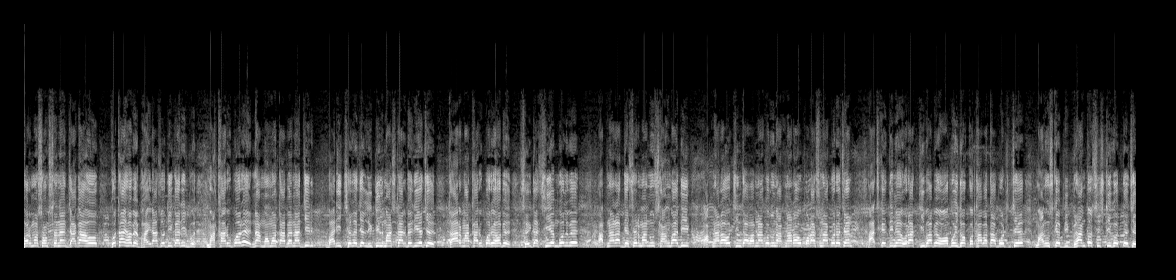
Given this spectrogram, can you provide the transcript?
কর্মসংস্থানের জায়গা হোক, কোথায় হবে? ভাইরাস অধিকারীর মাথার উপরে না মমতা ব্যানার্জির বাড়ির ছেলে যে লিটিল মাস্টার বেরিয়েছে, তার মাথার উপরে হবে? সেইটা সিএম বলবে। আপনারা দেশের মানুষ, সাংবাদিক, আপনারাও চিন্তা ভাবনা করুন, আপনারাও পড়াশোনা করেছেন। আজকের দিনে ওরা কীভাবে অবৈধ কথাবার্তা বলছে, মানুষকে বিভ্রান্ত সৃষ্টি করতেছে।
